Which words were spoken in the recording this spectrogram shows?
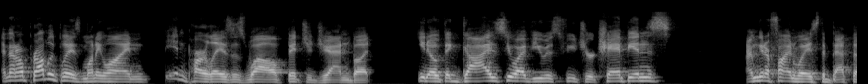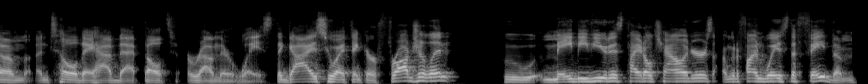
And then I'll probably play his money line in parlays as well, bit to Jen. But, you know, the guys who I view as future champions, I'm going to find ways to bet them until they have that belt around their waist. The guys who I think are fraudulent, who may be viewed as title challengers, I'm going to find ways to fade them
